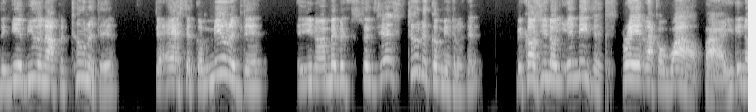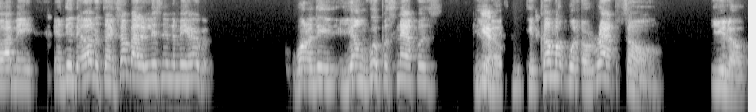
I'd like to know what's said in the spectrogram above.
to give you an opportunity to ask the community, you know, and maybe suggest to the community because you know it needs to spread like a wildfire. You know, I mean, and then the other thing, somebody listening to me, Herbert, one of these young whippersnappers, you yeah. know, can come up with a rap song, you know,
